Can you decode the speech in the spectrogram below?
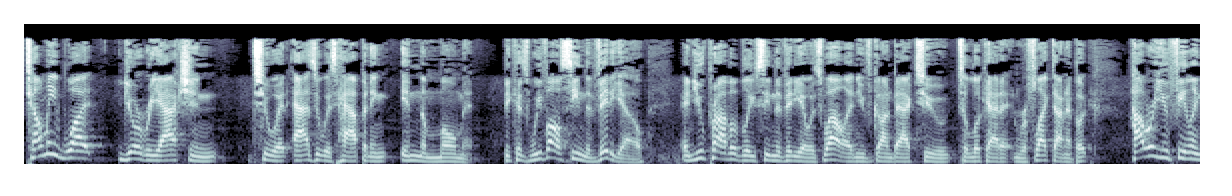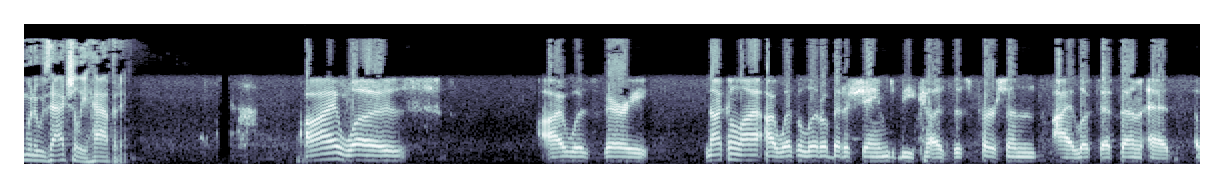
Tell me what your reaction to it as it was happening in the moment, because we've all seen the video, and you've probably seen the video as well, and you've gone back to to look at it and reflect on it. But how were you feeling when it was actually happening? I was, I was very, not gonna lie, I was a little bit ashamed because this person, I looked at them as a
